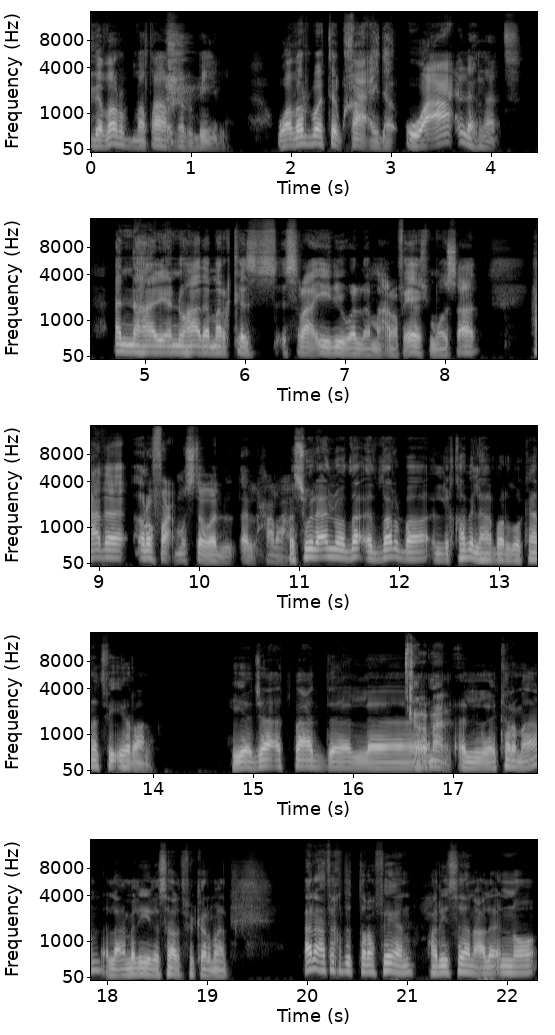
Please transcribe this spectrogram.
بضرب مطار أربيل وضربت القاعدة وأعلنت أنها لأنه هذا مركز إسرائيلي ولا ما أعرف إيش موساد هذا رفع مستوى الحرارة. بس هو لأنه الضربة اللي قبلها برضو كانت في إيران. هي جاءت بعد كرمان. الكرمان العملية اللي صارت في كرمان. أنا أعتقد الطرفين حريصين على إنه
